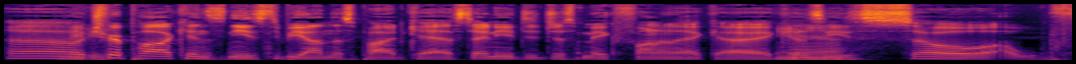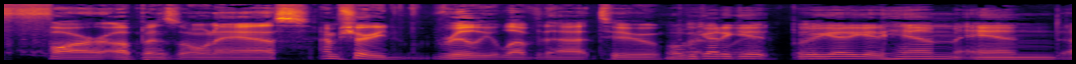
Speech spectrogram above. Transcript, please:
Oh, Maybe. Trip Hawkins needs to be on this podcast. I need to just make fun of that guy because Yeah. he's so far up his own ass. I'm sure he'd really love that too. Well, we got to get but- we got to get him and uh,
